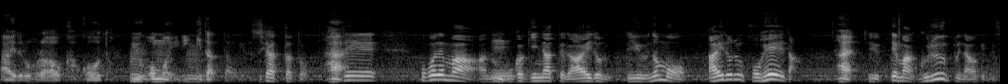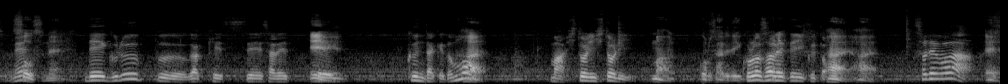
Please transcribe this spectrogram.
アイドルホラーを描こうという思いに至ったわけですよ、至ったと、はい。でここでまああの、うん。お書きになってるアイドルっていうのもアイドル歩兵団ってはい。言って、まあ、グループなわけですよね。そうですね。でグループが結成されてえいくんだけども、はい。まあ一人一人まあ殺されていく殺されていくと、はいはいそれはえ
